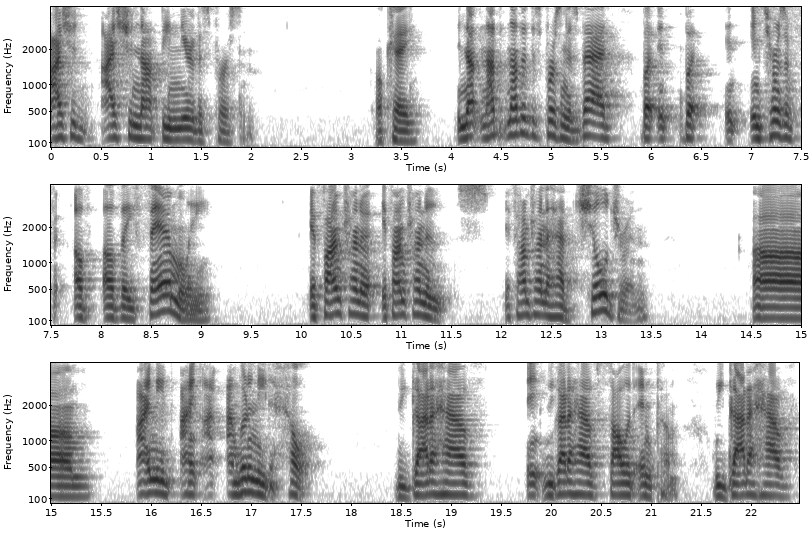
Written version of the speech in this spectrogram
I should, I should not be near this person. Okay? Not, not, not that this person is bad, but, in, but in, in terms of, of, of a family, if I'm trying to, if I'm trying to, if I'm trying to have children, um, I need, I, I I'm gonna need help. We gotta have, we gotta have solid income. We gotta have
